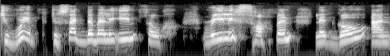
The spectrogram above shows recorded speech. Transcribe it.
to grip, to suck the belly in. So really soften, let go, and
